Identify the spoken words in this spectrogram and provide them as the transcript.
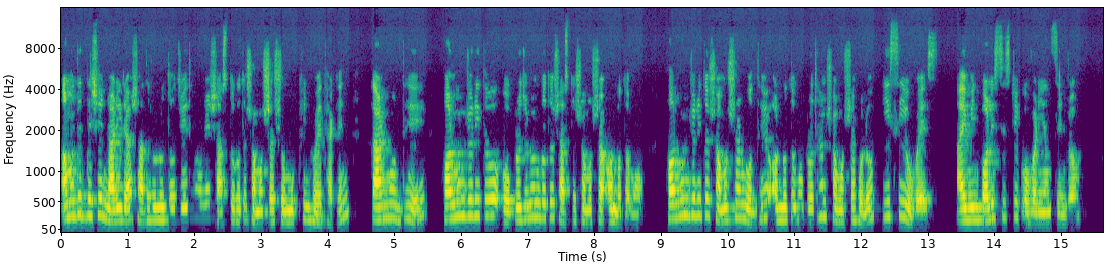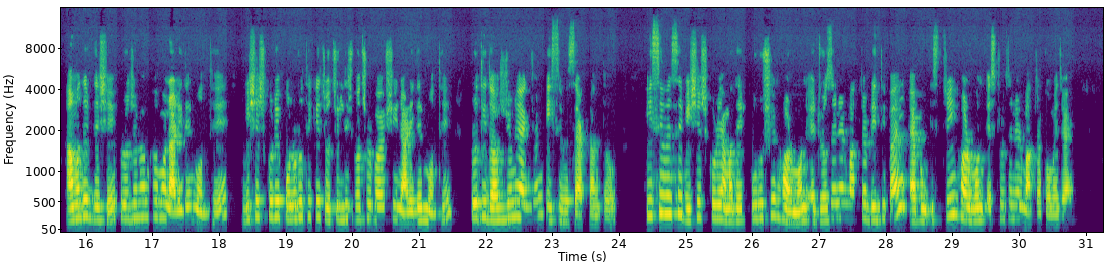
আমাদের দেশের নারীরা সাধারণত যে ধরনের স্বাস্থ্যগত সমস্যার সম্মুখীন হয়ে থাকেন, তার মধ্যে হরমোনজনিত ও প্রজননগত স্বাস্থ্য সমস্যা অন্যতম। হরমোনজনিত সমস্যার মধ্যে অন্যতম প্রধান সমস্যা হলো PCOS I mean polycystic ovarian syndrome আমাদের দেশে প্রজননক্ষম নারীদের মধ্যে, বিশেষ করে পনেরো থেকে চৌচল্লিশ বছর বয়সী নারীদের মধ্যে প্রতি দশ জনে একজন পিসিওএস আক্রান্ত। পিসিওএসে বিশেষ করে আমাদের পুরুষের হরমোন এড্রোজেনের মাত্রা বৃদ্ধি পায় এবং স্ত্রী হরমোন এস্ট্রোজেনের মাত্রা কমে যায়।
